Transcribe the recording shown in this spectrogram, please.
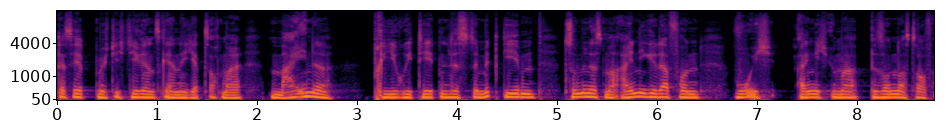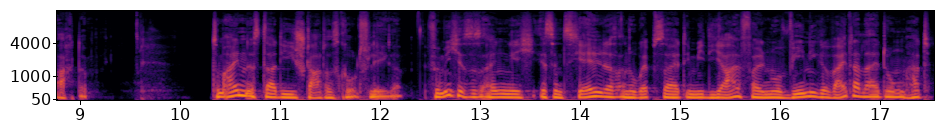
Deshalb möchte ich dir ganz gerne jetzt auch mal meine Prioritätenliste mitgeben. Zumindest mal einige davon, wo ich eigentlich immer besonders darauf achte. Zum einen ist da die Statuscode-Pflege. Für mich ist es eigentlich essentiell, dass eine Website im Idealfall nur wenige Weiterleitungen hat,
